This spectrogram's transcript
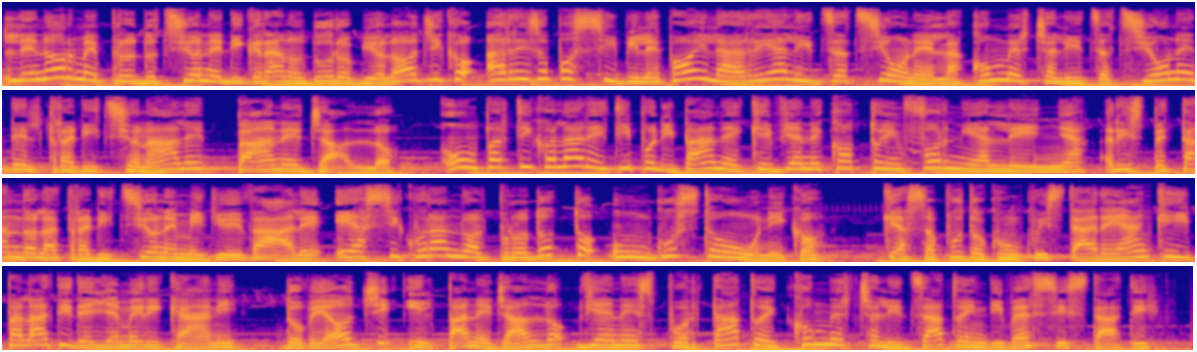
L'enorme produzione di grano duro biologico ha reso possibile poi la realizzazione e la commercializzazione del tradizionale pane giallo, un particolare tipo di pane che viene cotto in forni a legna, rispettando la tradizione medievale e assicurando al prodotto un gusto unico, che ha saputo conquistare anche i palati degli americani, dove oggi il pane giallo viene esportato e commercializzato in diversi stati.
